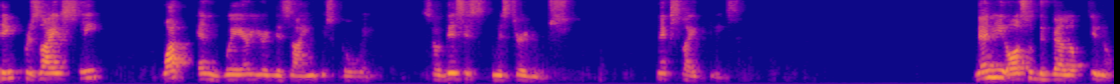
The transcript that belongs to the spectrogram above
Think precisely what and where your design is going. So this is Mr. Luz. Next slide, please. Then he also developed, you know,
